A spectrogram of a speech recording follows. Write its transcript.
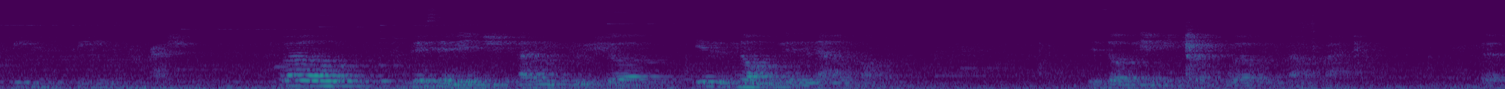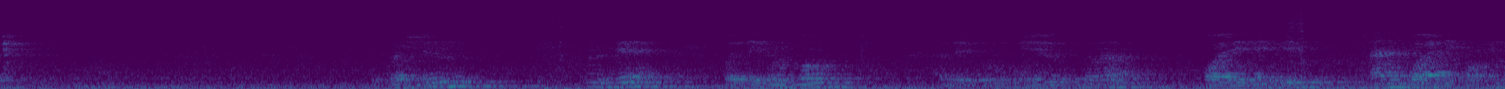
It's easy to see the progression. Well, this image, as I'm pretty sure, is not really that uncommon. This of image of wealth is found back. So, the questions? Hear where they come from, and they come you know, why they it, and why they popping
